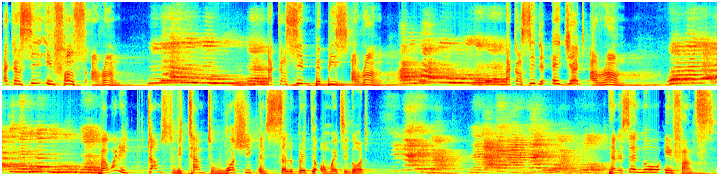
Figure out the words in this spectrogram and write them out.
I can see infants around. I can see babies around. I can see the aged around. But when it comes to the time to worship and celebrate the Almighty God, then they say no infants.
